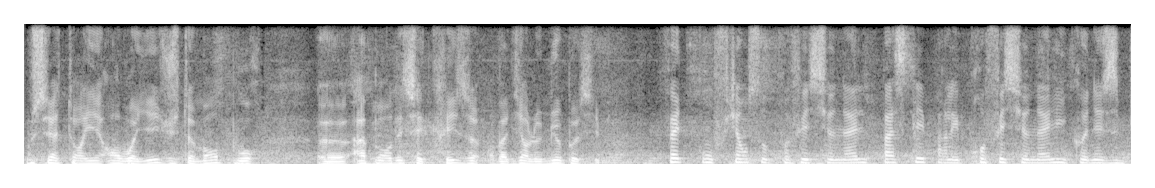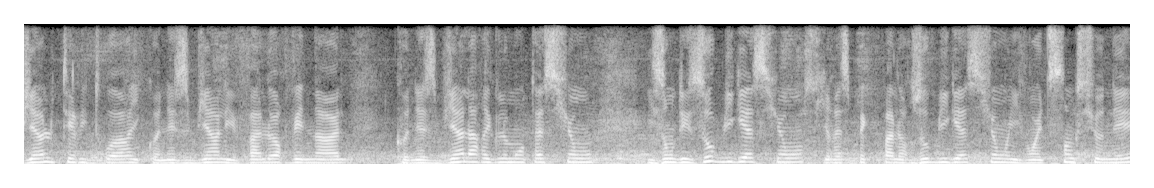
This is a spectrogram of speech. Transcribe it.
vous souhaiteriez envoyer justement pour euh, aborder cette crise, on va dire, le mieux possible? Faites confiance aux professionnels, passez par les professionnels, ils connaissent bien le territoire, ils connaissent bien les valeurs vénales, connaissent bien la réglementation, ils ont des obligations. S'ils ne respectent pas leurs obligations, ils vont être sanctionnés.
